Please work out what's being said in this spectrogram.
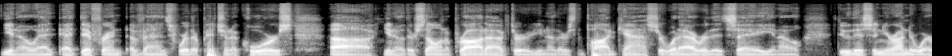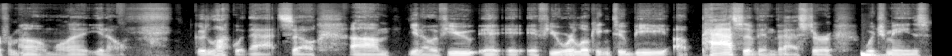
you know at, at different events where they're pitching a course uh, you know they're selling a product or you know there's the podcast or whatever that say you know do this in your underwear from home well you know good luck with that. So, um, you know, if you if you were looking to be a passive investor, which means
